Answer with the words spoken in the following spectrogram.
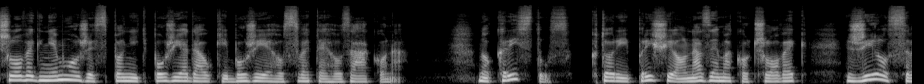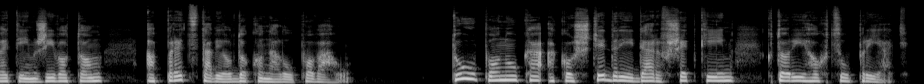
Človek nemôže splniť požiadavky Božieho svetého zákona. No Kristus, ktorý prišiel na zem ako človek, žil svetým životom a predstavil dokonalú povahu. Tu ponúka ako štedrý dar všetkým, ktorí ho chcú prijať.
